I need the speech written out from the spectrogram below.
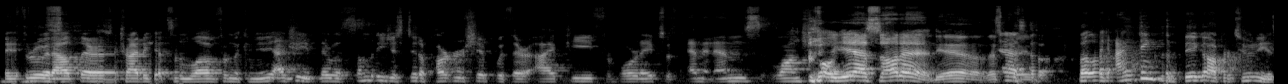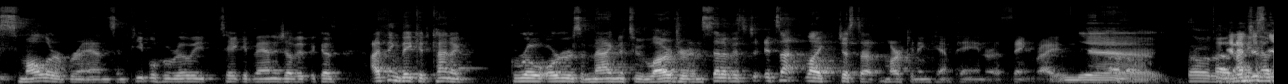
they threw it out there, they tried to get some love from the community. Actually, there was somebody just did a partnership with their IP for Bored Apes with M&M's launch. Oh yeah, I saw that. Yeah, that's Yeah, crazy. so- but like I think the big opportunity is smaller brands and people who really take advantage of it because I think they could kind of grow orders of magnitude larger instead of it's it's not like just a marketing campaign or a thing, right? Yeah. Um, Uh, and I it mean, just I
